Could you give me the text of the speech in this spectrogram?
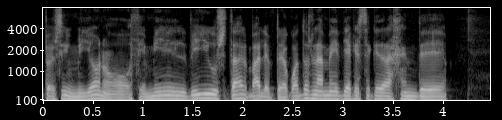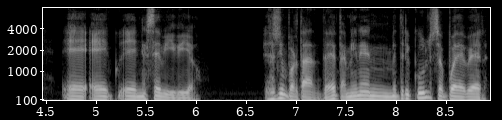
pues sí, un millón o cien mil views y tal, vale, pero ¿cuánto es la media que se queda la gente eh, eh, en ese vídeo? Eso es importante, ¿eh? También en Metricool se puede ver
